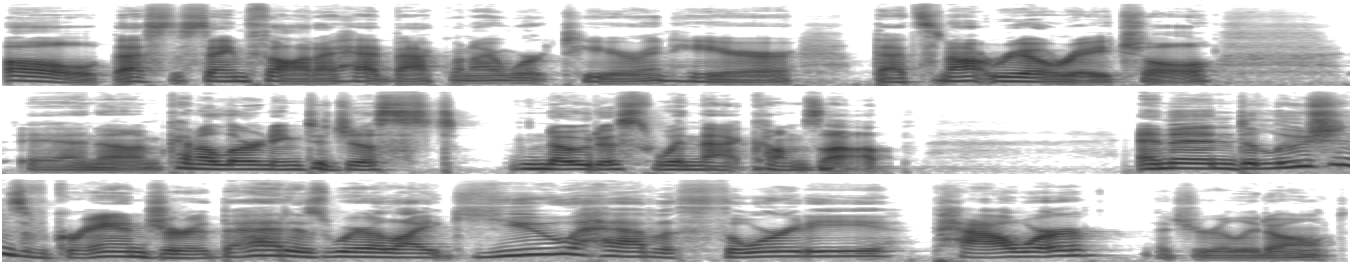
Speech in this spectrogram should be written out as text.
oh, that's the same thought I had back when I worked here and here. That's not real, Rachel. And um, kind of learning to just notice when that comes up. And then delusions of grandeur, that is where like you have authority, power that you really don't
